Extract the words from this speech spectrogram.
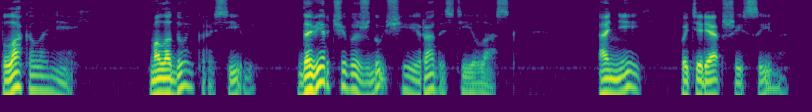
плакал о ней, молодой, красивый, доверчиво ждущий радости и ласк. О ней, потерявшей сына,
